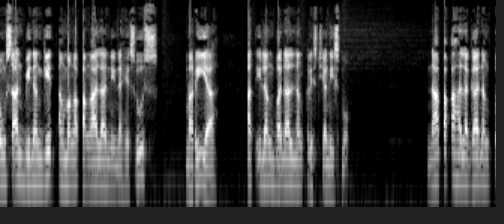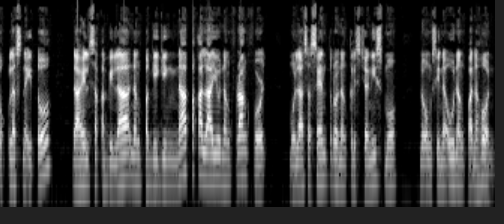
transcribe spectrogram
kung saan binanggit ang mga pangalan ni na Jesus, Maria, at ilang banal ng Kristyanismo. Napakahalaga ng tuklas na ito dahil sa kabila ng pagiging napakalayo ng Frankfurt mula sa sentro ng Kristyanismo noong sinaunang panahon.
